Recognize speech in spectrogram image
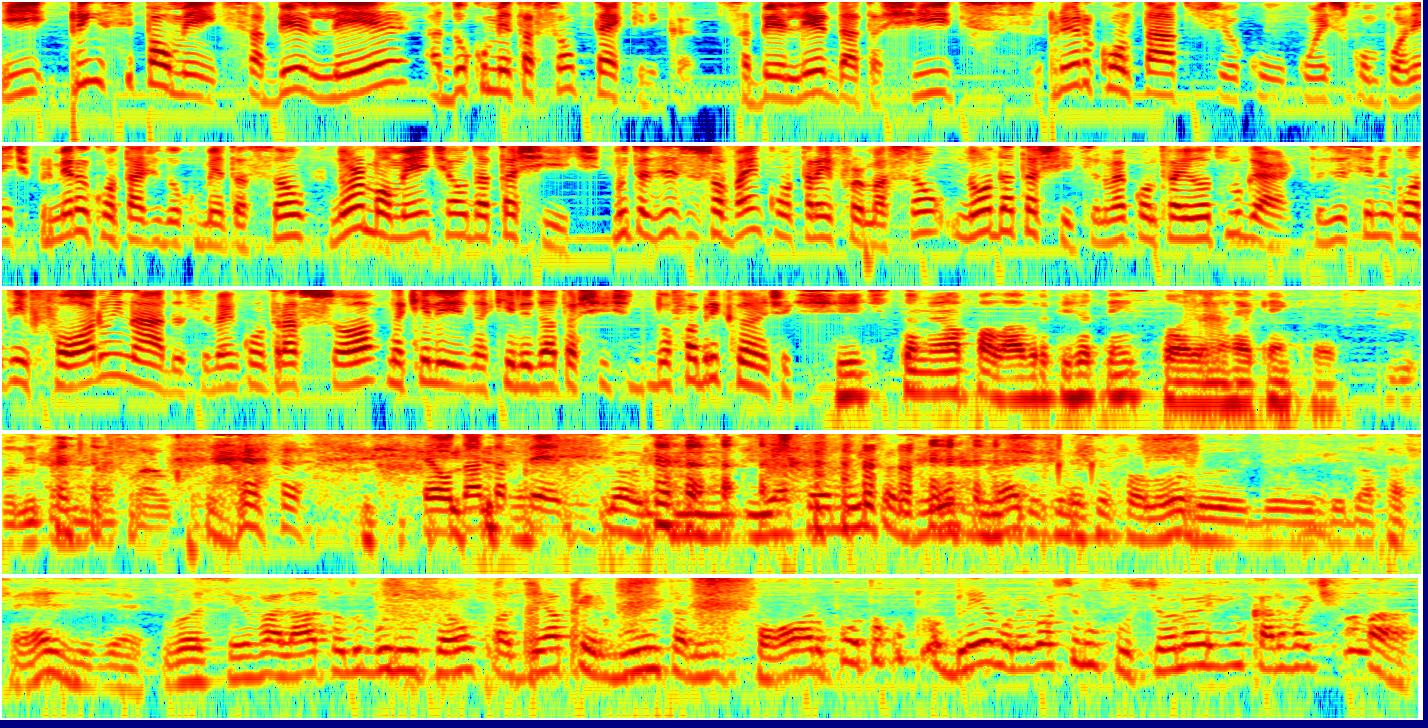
E principalmente saber ler a documentação técnica, saber ler datasheets. O primeiro contato seu com, com esse componente, o primeiro contato de documentação, normalmente é o datasheet. Muitas vezes você só vai encontrar informação no datasheet, você não vai encontrar em outro lugar. Muitas vezes você não encontra em fórum e nada, você vai encontrar só naquele, naquele datasheet do fabricante. Sheet também é uma palavra que já tem história certo. no Hackencast. Não vou nem perguntar qual. é o DataFezes. Não, e, e, até muitas vezes, né, do que você falou do, do, do DataFezes, é você vai lá todo bonitão fazer a pergunta no fórum, pô, tô com problema o negócio não funciona e o cara vai te falar.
